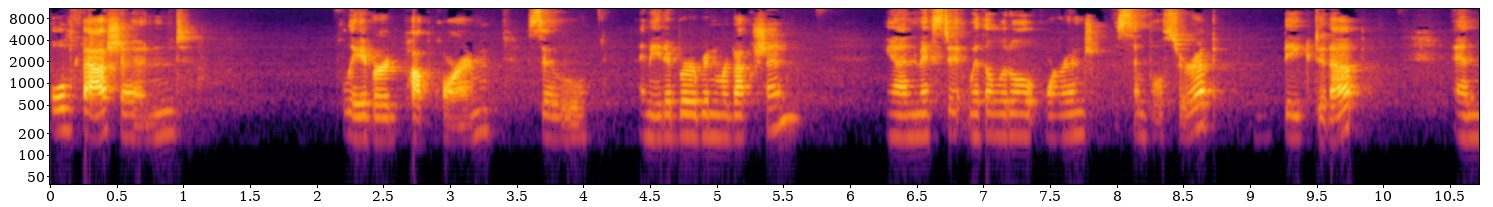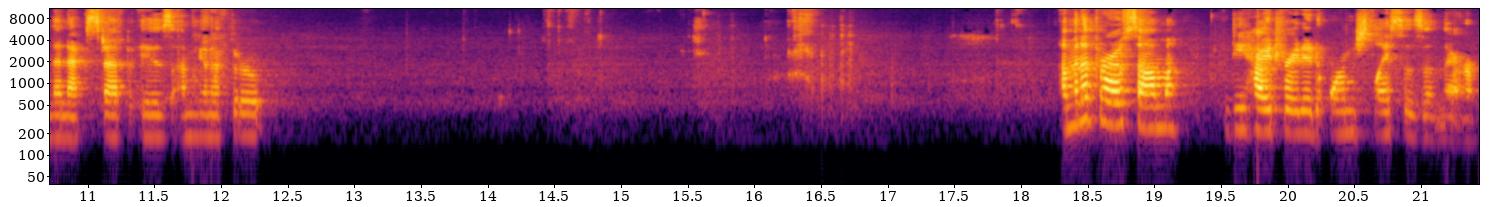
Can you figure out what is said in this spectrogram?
old-fashioned flavored popcorn. So I made a bourbon reduction and mixed it with a little orange simple syrup, baked it up. And the next step is I'm gonna throw I'm gonna throw some dehydrated orange slices in there.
